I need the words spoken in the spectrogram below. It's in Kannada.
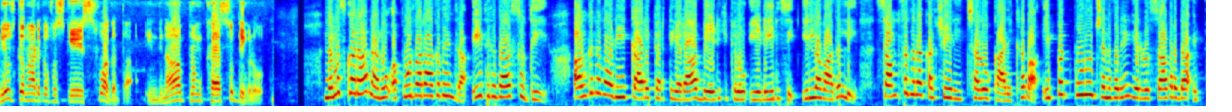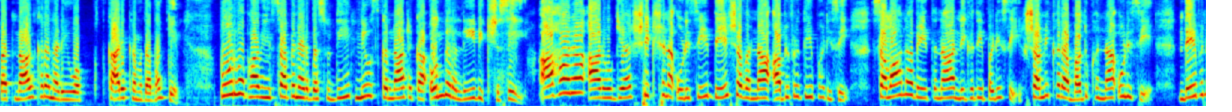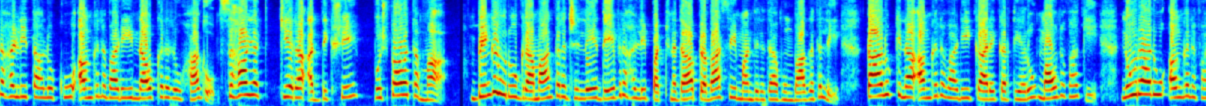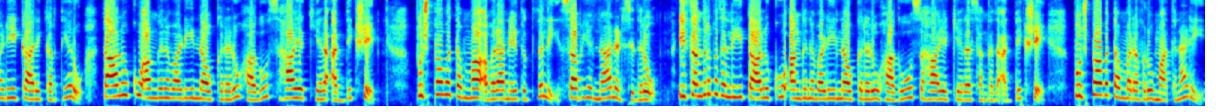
ನ್ಯೂಸ್ ಕರ್ನಾಟಕ ಫಸ್ಟ್ಗೆ ಸ್ವಾಗತ. ಇಂದಿನ ಪ್ರಮುಖ ಸುದ್ದಿಗಳು. ನಮಸ್ಕಾರ, ನಾನು ಅಪೂರ್ವ ರಾಘವೇಂದ್ರ. ಈ ದಿನದ ಸುದ್ದಿ. ಅಂಗನವಾಡಿ ಕಾರ್ಯಕರ್ತೆಯರ ಬೇಡಿಕೆಗಳು ಈಡೇರಿಸಿ ಇಲ್ಲವಾದಲ್ಲಿ ಸಂಸದರ ಕಚೇರಿ ಚಲೋ ಕಾರ್ಯಕ್ರಮ ಇಪ್ಪತ್ಮೂರು ಜನವರಿ ಎರಡು ಸಾವಿರದ ಇಪ್ಪತ್ನಾಲ್ಕರ ನಡೆಯುವ ಕಾರ್ಯಕ್ರಮದ ಬಗ್ಗೆ ಪೂರ್ವಭಾವಿ ಸಭೆ ನಡೆದ ಸುದ್ದಿ ನ್ಯೂಸ್ ಕರ್ನಾಟಕ ಒಂದರಲ್ಲಿ ವೀಕ್ಷಿಸಿ. ಆಹಾರ, ಆರೋಗ್ಯ, ಶಿಕ್ಷಣ ಉಳಿಸಿ ದೇಶವನ್ನ ಅಭಿವೃದ್ಧಿಪಡಿಸಿ, ಸಮಾನ ವೇತನ ನಿಗದಿಪಡಿಸಿ ಶ್ರಮಿಕರ ಬದುಕನ್ನ ಉಳಿಸಿ. ದೇವನಹಳ್ಳಿ ತಾಲೂಕು ಅಂಗನವಾಡಿ ನೌಕರರು ಹಾಗೂ ಸಹಾಯಕಿಯರ ಅಧ್ಯಕ್ಷೆ ಪುಷ್ಪಾವತಮ್ಮ. ಬೆಂಗಳೂರು ಗ್ರಾಮಾಂತರ ಜಿಲ್ಲೆ ದೇವನಹಳ್ಳಿ ಪಟ್ಟಣದ ಪ್ರವಾಸಿ ಮಂದಿರದ ಮುಂಭಾಗದಲ್ಲಿ ತಾಲೂಕಿನ ಅಂಗನವಾಡಿ ಕಾರ್ಯಕರ್ತೆಯರು ಮೌನವಾಗಿ ನೂರಾರು ಅಂಗನವಾಡಿ ಕಾರ್ಯಕರ್ತೆಯರು, ತಾಲೂಕು ಅಂಗನವಾಡಿ ನೌಕರರು ಹಾಗೂ ಸಹಾಯಕಿಯರ ಅಧ್ಯಕ್ಷೆ ಪುಷ್ಪಾವತಮ್ಮ ಅವರ ನೇತೃತ್ವದಲ್ಲಿ ಸಭೆಯನ್ನ ನಡೆಸಿದರು. ಈ ಸಂದರ್ಭದಲ್ಲಿ ತಾಲೂಕು ಅಂಗನವಾಡಿ ನೌಕರರು ಹಾಗೂ ಸಹಾಯಕಿಯರ ಸಂಘದ ಅಧ್ಯಕ್ಷೆ ಪುಷ್ಪಾವತಮ್ಮರವರು ಮಾತನಾಡಿ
